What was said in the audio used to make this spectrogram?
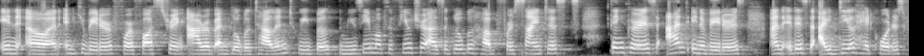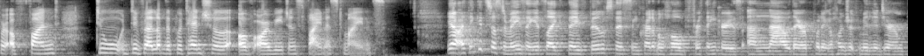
in uh, an incubator for fostering Arab and global talent. We built the Museum of the Future as a global hub for scientists, thinkers, and innovators, and it is the ideal headquarters for a fund to develop the potential of our region's finest minds. Yeah, I think it's just amazing. It's like they've built this incredible hub for thinkers, and now they are putting 100 million dirham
